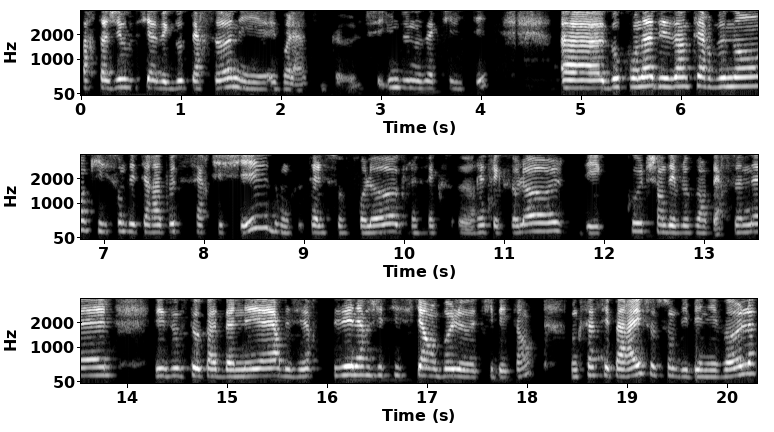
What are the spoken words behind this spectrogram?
partager aussi avec d'autres personnes et, voilà. Une de nos activités. Euh, donc, on a des intervenants qui sont des thérapeutes certifiés, donc tels sophrologues, réflex, réflexologues, des coachs en développement personnel, des ostéopathes balnéaires, des, énergéticiens en bol euh, tibétain. Donc ça, c'est pareil, ce sont des bénévoles,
